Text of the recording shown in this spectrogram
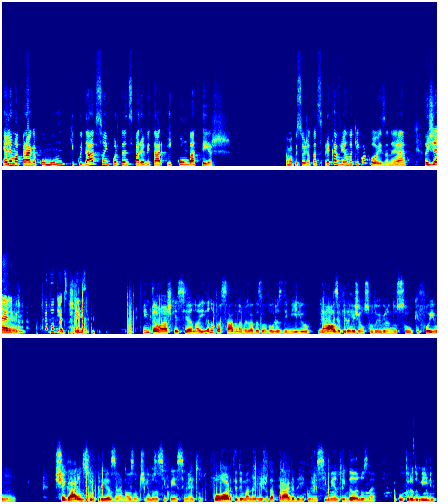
Ela é uma praga comum. Que cuidados são importantes para evitar e combater? É uma pessoa já está se precavendo aqui com a coisa, né? Angélica, é... fique à vontade. Então, eu acho que esse ano aí, ano passado, na verdade, as lavouras de milho, nós aqui da região sul do Rio Grande do Sul, que foi um. Chegaram de surpresa, nós não tínhamos assim conhecimento forte de manejo da praga, de reconhecimento e danos, né? A cultura do milho.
